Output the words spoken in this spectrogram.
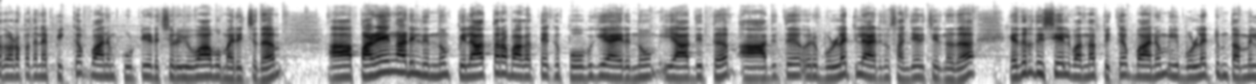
അതോടൊപ്പം തന്നെ പിക്കപ്പ് വാനും കൂട്ടിയിടിച്ചൊരു യുവാവ് മരിച്ചത്. പഴയങ്ങാടിൽ നിന്നും പിലാത്തറ ഭാഗത്തേക്ക് പോവുകയായിരുന്നു ഈ ആദ്യത്ത് ആദിത്ത് ഒരു ബുള്ളറ്റിലായിരുന്നു സഞ്ചരിച്ചിരുന്നത്. എതിർദിശയിൽ വന്ന പിക്കപ്പ് വാനും ഈ ബുള്ളറ്റും തമ്മിൽ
